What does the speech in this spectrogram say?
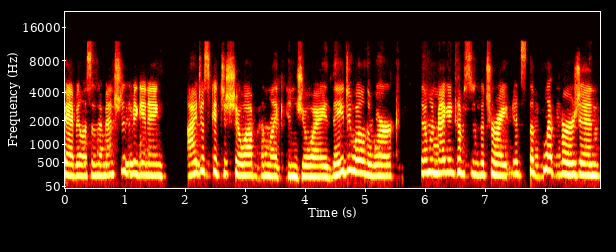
fabulous. As I mentioned at the beginning, I just get to show up and like enjoy. They do all the work. Then when Megan comes to Detroit, it's the flip version.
